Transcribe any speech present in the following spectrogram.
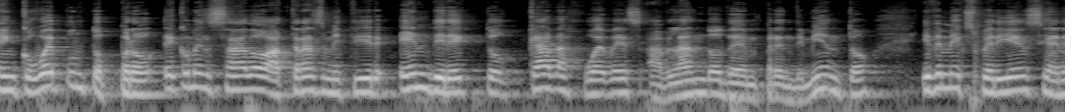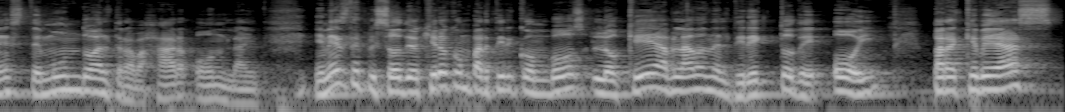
En Coweb.pro he comenzado a transmitir en directo cada jueves hablando de emprendimiento y de mi experiencia en este mundo al trabajar online. En este episodio quiero compartir con vos lo que he hablado en el directo de hoy para que veas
